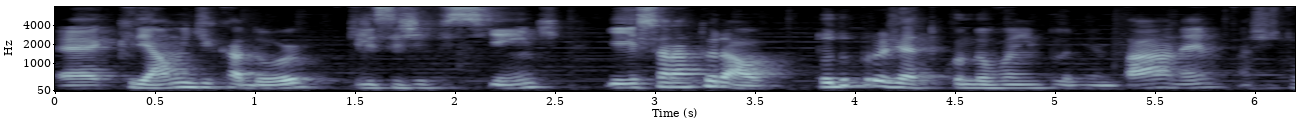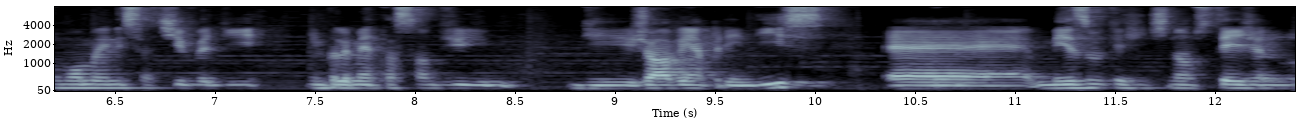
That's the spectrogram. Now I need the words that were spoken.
é, criar um indicador que ele seja eficiente e isso é natural. Todo projeto, quando eu vou implementar, né? A gente tomou uma iniciativa de implementação de, de jovem aprendiz, é, mesmo que a gente não esteja no,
